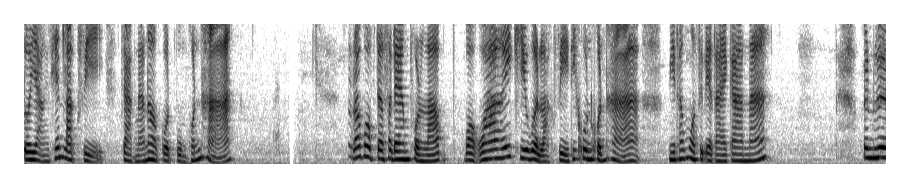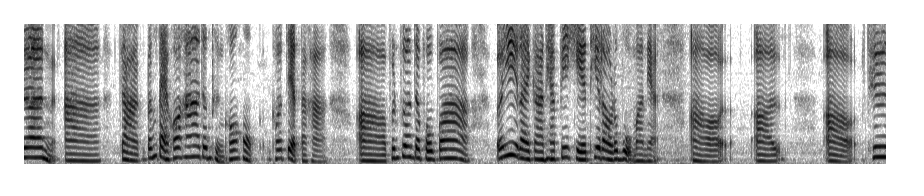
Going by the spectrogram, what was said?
ตัวอย่างเช่นหลัก 4 จากนั้นเรากดปุ่มค้นหา ระบบจะแสดงผลลัพธ์ บอกว่าเฮ้ยคีย์เวิร์ดหลัก 4 ที่คุณค้นหา มีทั้งหมด 11 รายการนะ เพื่อนๆอ่าจากตั้งแต่ข้อ 5 จนถึงข้อ 6 ข้อ 7 นะคะอ่าเพื่อนๆจะพบว่า เอ้ย รายการ Happy Case ที่เราระบุมาเนี่ยอ่าอ่าอ่าชื่อ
